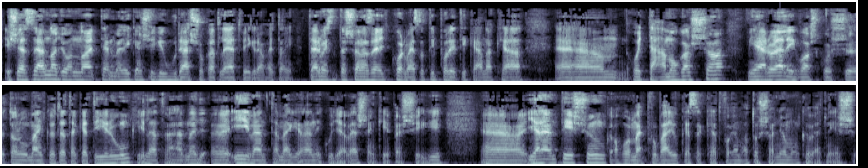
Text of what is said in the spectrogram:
és ezzel nagyon nagy termelékenységi úrásokat lehet végrehajtani. Természetesen az egy kormányzati politikának kell, hogy támogassa. Mi erről elég vaskos tanulmányköteteket írunk, illetve hát nagy, évente megjelenik ugye a versenyképességi jelentésünk, ahol megpróbáljuk ezeket folyamatosan nyomon követni és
